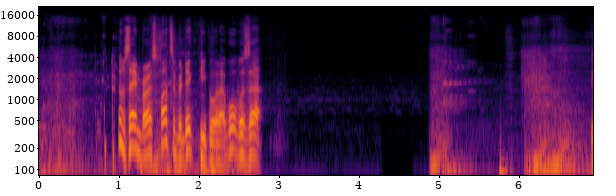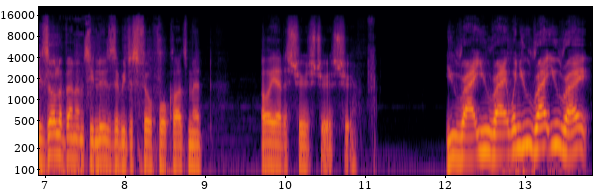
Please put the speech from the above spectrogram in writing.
That's what I'm saying, bro. It's hard to predict people. Like, what was that? These all of Venoms he loses if we just fill four cards mid. Oh yeah, that's true, it's true, it's true. You right, you right. When you right, you right.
